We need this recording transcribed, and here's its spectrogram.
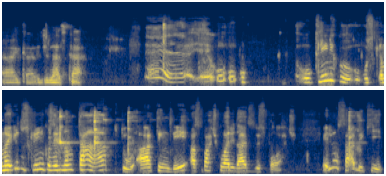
Ai, cara, de lascar. É, é o, o, o clínico, os, a maioria dos clínicos, ele não está apto a atender as particularidades do esporte. Ele não sabe que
